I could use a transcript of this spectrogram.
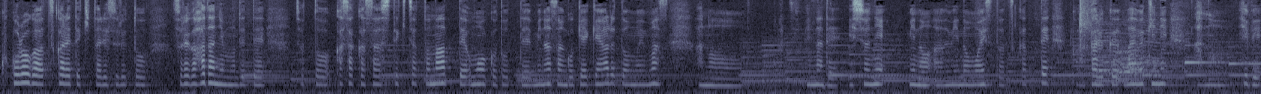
心が疲れてきたりするとそれが肌にも出てちょっとカサカサしてきちゃったなって思うことって皆さんご経験あると思います。あの、みんなで一緒にミノアミノモイストを使ってこう明るく前向きに、あの、日々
